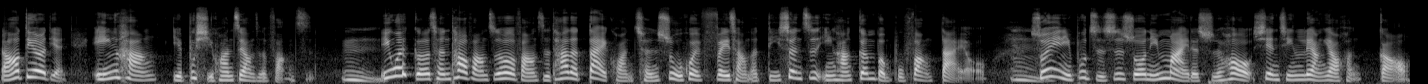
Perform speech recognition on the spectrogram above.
然后第二点，银行也不喜欢这样子的房子。嗯，因为隔层套房之后的房子，它的贷款成数会非常的低，甚至银行根本不放贷哦。嗯，所以你不只是说你买的时候现金量要很高，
